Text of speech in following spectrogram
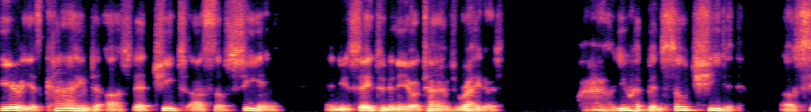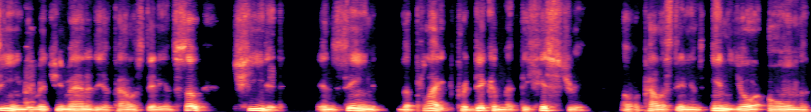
theory is kind to us that cheats us of seeing. And you say to the New York Times writers, wow, you have been so cheated of seeing the rich humanity of Palestinians, so cheated in seeing the plight, predicament, the history of Palestinians in your own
